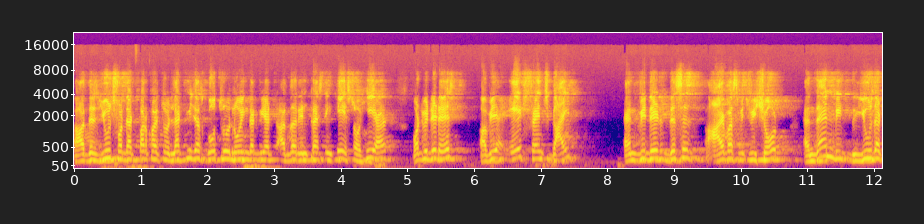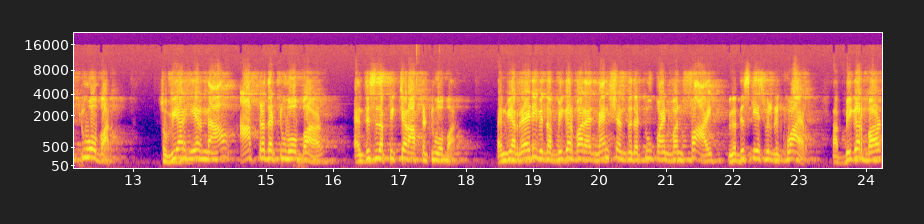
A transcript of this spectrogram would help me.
Uh, there's used for that purpose. So let me just go through, knowing that we had other interesting case. So here, what we did is uh, we had eight French guide, and we did this is IVUS which we showed, and then we, we used a 2 burr. So we are here now after the 2 burr, and this is a picture after 2 burr. And we are ready with a bigger burr as mentioned with a 2.15 because this case will require a bigger burr.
